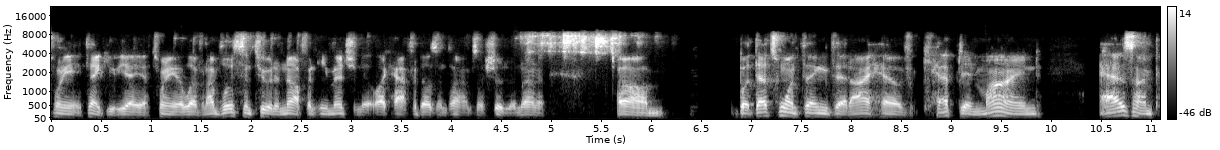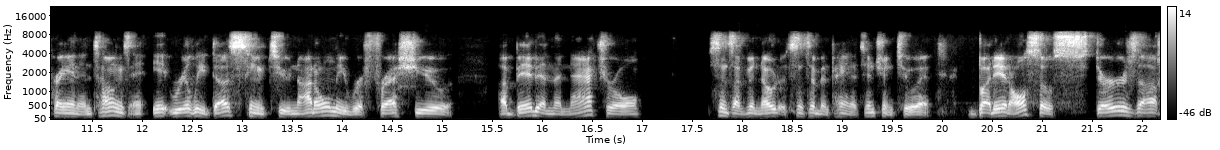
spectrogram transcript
28, thank you. Yeah, yeah, 2811. I've listened to it enough and he mentioned it like half a dozen times. I should have known it. Um, but that's one thing that I have kept in mind as I'm praying in tongues. And it really does seem to not only refresh you a bit in the natural, since I've been noticed, since I've been paying attention to it, but it also stirs up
